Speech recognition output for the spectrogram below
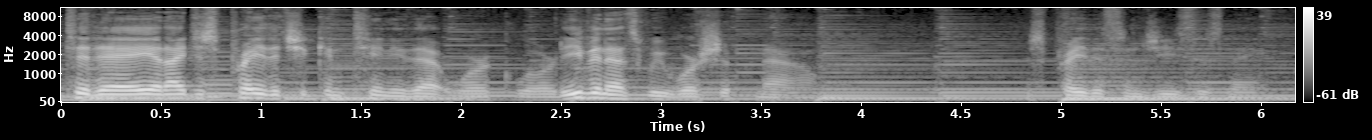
today. And I just pray that you continue that work, Lord, even as we worship now. Just pray this in Jesus' name.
